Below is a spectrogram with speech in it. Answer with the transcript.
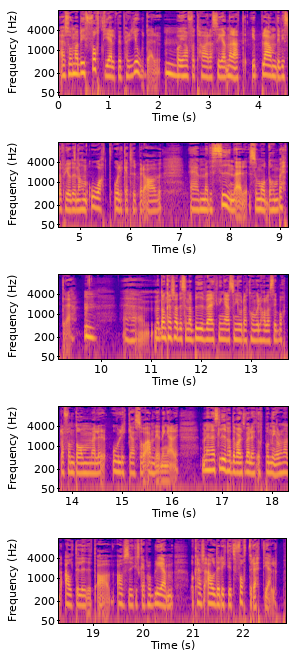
Alltså hon hade ju fått hjälp i perioder. Mm. Och jag har fått höra senare att ibland i vissa perioder när hon åt olika typer av eh, mediciner så mådde hon bättre. Mm. Ehm, men de kanske hade sina biverkningar som gjorde att hon ville hålla sig borta från dem eller olika så anledningar. Men hennes liv hade varit väldigt upp och ner. Hon hade alltid lidit av, av psykiska problem och kanske aldrig riktigt fått rätt hjälp.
